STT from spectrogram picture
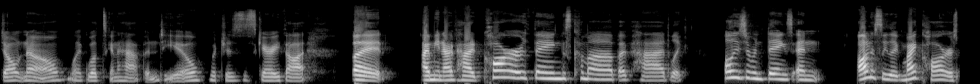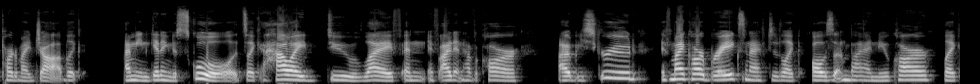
don't know like what's going to happen to you, which is a scary thought. But I mean, I've had car things come up. I've had like all these different things and honestly, like my car is part of my job. Like I mean, getting to school, it's like how I do life and if I didn't have a car, I would be screwed. If my car breaks and I have to like all of a sudden buy a new car, like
